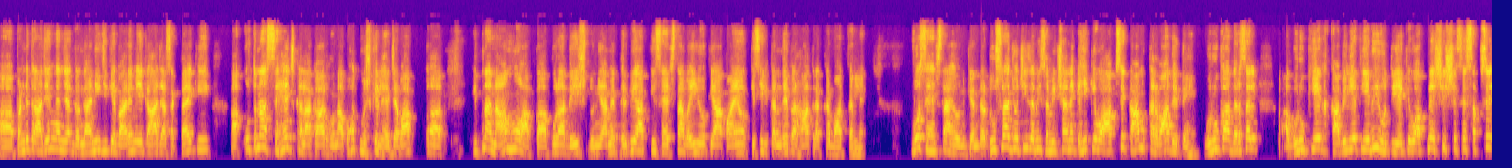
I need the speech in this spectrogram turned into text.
पंडित राजेंद्र गंगानी जी के बारे में ये कहा जा सकता है कि उतना सहज कलाकार होना बहुत मुश्किल है। जब आप इतना नाम हो आपका पूरा देश दुनिया में, फिर भी आपकी सहजता वही हो कि आप आए और किसी के कंधे पर हाथ रखकर बात कर लें। वो सहजता है उनके अंदर। दूसरा जो चीज़ अभी समीक्षा ने कही कि वो आपसे काम करवा देते हैं। गुरु का दरअसल गुरु की एक काबिलियत ये भी होती है कि वो अपने शिष्य से सबसे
